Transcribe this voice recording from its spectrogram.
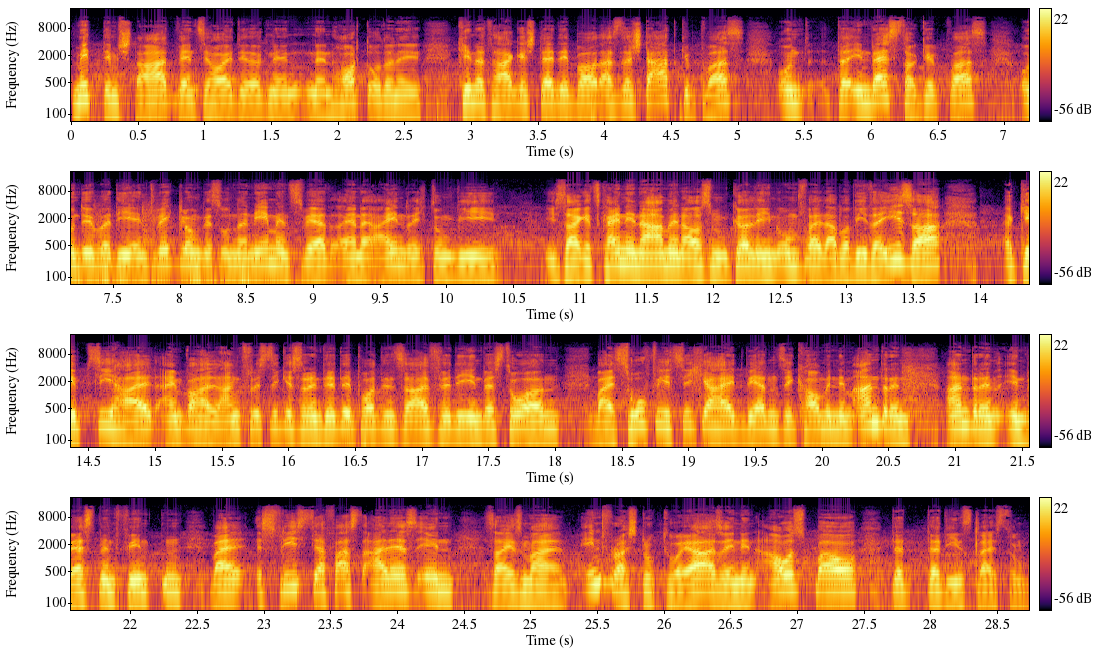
mit dem Staat, wenn sie heute irgendeinen Hort oder eine Kindertagesstätte baut. Also der Staat gibt was und der Investor gibt was und über die Entwicklung des Unternehmenswerts einer Einrichtung wie ich sage jetzt keine Namen aus dem kirchlichen Umfeld, aber wie der ISA, ergibt sie halt einfach ein langfristiges Renditepotenzial für die Investoren, weil so viel Sicherheit werden sie kaum in einem anderen, anderen Investment finden, weil es fließt ja fast alles in, sage ich mal, Infrastruktur, ja, also in den Ausbau der, der Dienstleistung.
